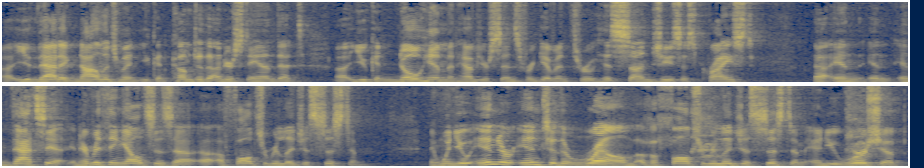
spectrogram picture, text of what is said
uh, you, that acknowledgement, you can come to the understand that you can know him and have your sins forgiven through his son, Jesus Christ. Uh, and, and, and that's it. And everything else is a, a false religious system. And when you enter into the realm of a false religious system and you worship,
